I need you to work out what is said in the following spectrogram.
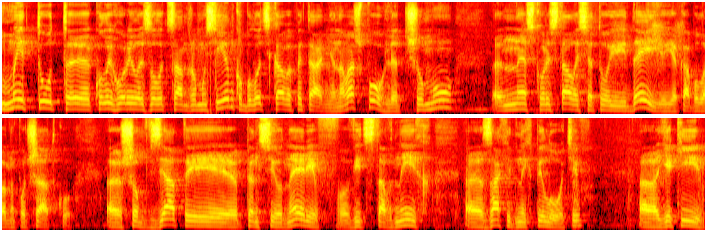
Ми тут, е, коли говорили з Олександром Мусієнко, було цікаве питання. На ваш погляд, чому е, не скористалися тою ідеєю, яка була на початку, е, щоб взяти пенсіонерів, відставних західних пілотів, які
